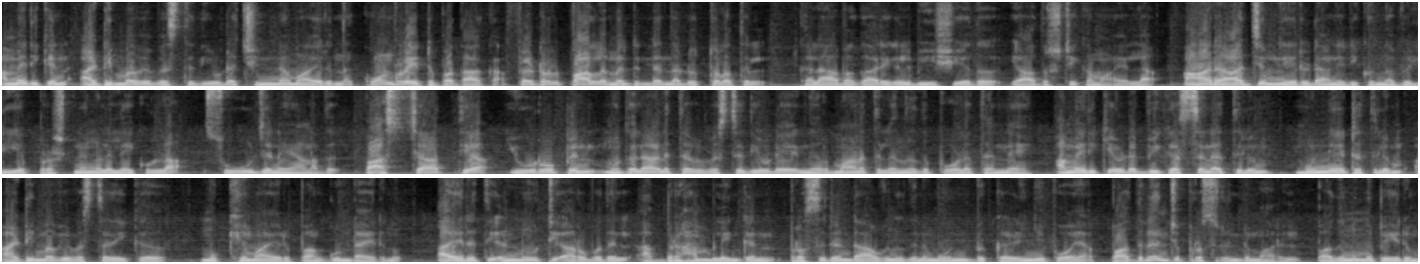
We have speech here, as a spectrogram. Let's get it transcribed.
അമേരിക്കൻ അടിമ വ്യവസ്ഥിതിയുടെ ചിഹ്നമായിരുന്ന കോൺറേറ്റ് പതാക ഫെഡറൽ പാർലമെന്റിന്റെ നടുത്തളത്തിൽ കലാപകാരികൾ വീശിയത് യാദൃഷ്ടികമായല്ല ആ രാജ്യം നേരിടാനിരിക്കുന്ന വലിയ പ്രശ്നങ്ങളിലേക്കുള്ള സൂചനയാണത്. പാശ്ചാത്യ യൂറോപ്യൻ മുതലാളിത്ത വ്യവസ്ഥിതിയുടെ നിർമ്മാണത്തിൽ എന്നതുപോലെ തന്നെ അമേരിക്കയുടെ വികസനത്തിലും മുന്നേറ്റത്തിലും അടിമ വ്യവസ്ഥതയ്ക്ക് മുഖ്യമായൊരു പങ്കുണ്ടായിരുന്നു. ആയിരത്തി എണ്ണൂറ്റി അറുപതിൽ അബ്രഹാം ലിങ്കൻ പ്രസിഡന്റ് ആവുന്നതിന് മുൻപ് കഴിഞ്ഞുപോയ പതിനഞ്ച് പ്രസിഡന്റുമാരിൽ പതിനൊന്ന് പേരും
